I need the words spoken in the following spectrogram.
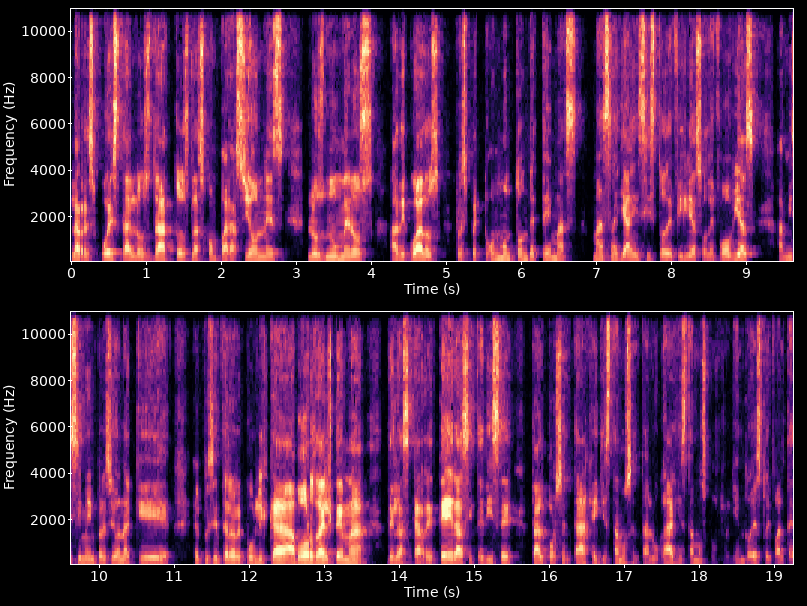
la respuesta, los datos, las comparaciones, los números adecuados? Respecto a un montón de temas. Más allá, insisto, de filias o de fobias, a mí sí me impresiona que el presidente de la República aborda el tema de las carreteras y te dice tal porcentaje y estamos en tal lugar y estamos construyendo esto y falta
